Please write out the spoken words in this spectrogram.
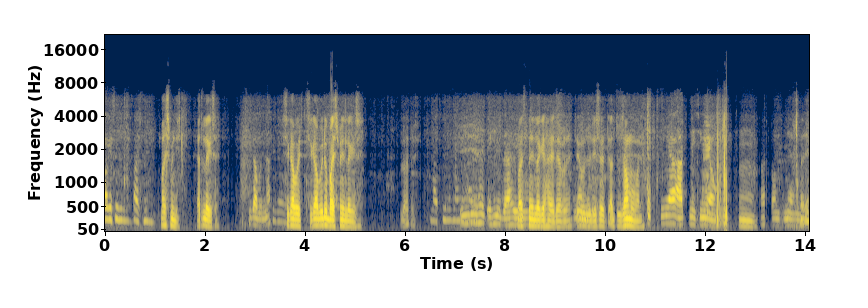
লাগিছিল বাইছ মিনিট। ইয়াতো লাগিছে? চিকাবৰীত চিকাবৰীটো বাইছ মিনিট লাগিছে। ল'ৰাটোৱে বাইছ মিনিট লাগি এইটোহে এইখিনি বেয়া হৈ বাইছ গ'ল। মিনিট লাগি হাৰি দিয়া বোলে তেওঁ যুঁজিছে এতিয়া যুঁজাম মানে। এই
